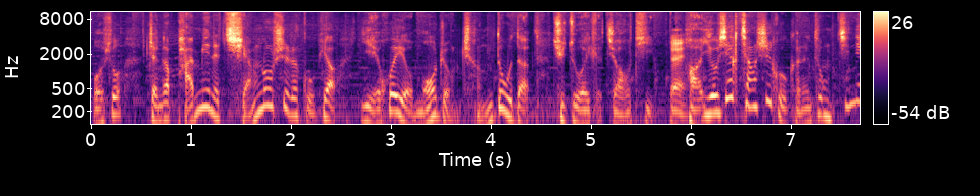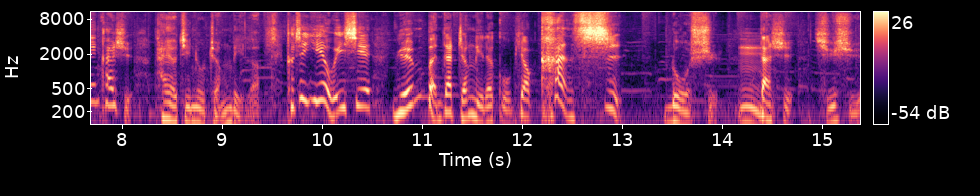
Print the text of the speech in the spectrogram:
我说，整个盘面的强弱势的股票也会有某种程度的去做一个交替。对，好，有些强势股可能从今天开始它要进入整理了，可是也有一些原本在整理的股票看似弱势，嗯，但是其实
